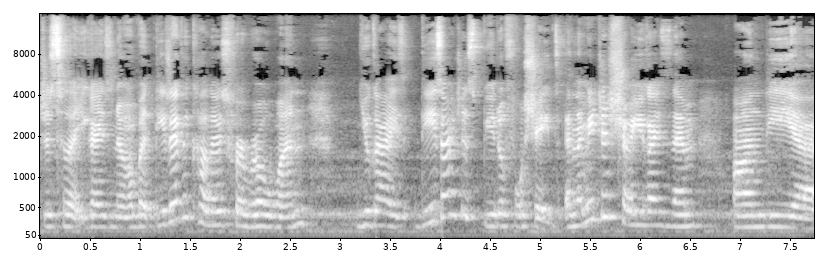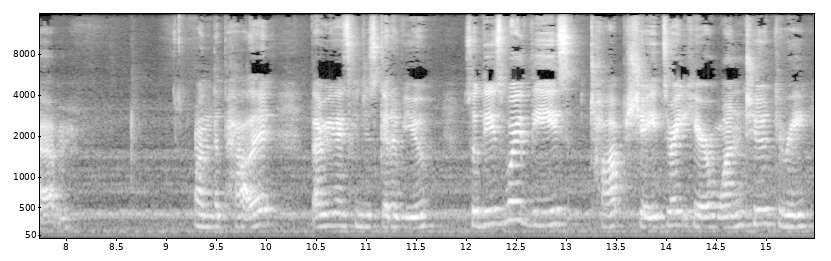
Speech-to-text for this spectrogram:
just to let you guys know but these are the colors for row one you guys these are just beautiful shades. And let me just show you guys them on the um, on the palette. That way you guys can just get a view. So these were these top shades right here. One two three.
